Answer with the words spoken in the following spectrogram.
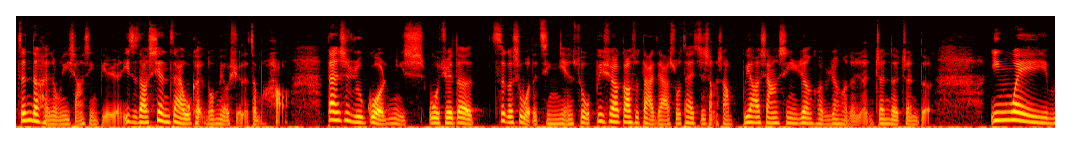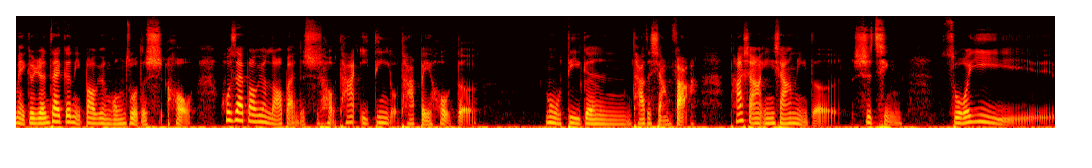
真的很容易相信别人，一直到现在我可能都没有学的这么好。但是如果你是，我觉得这个是我的经验，所以我必须要告诉大家说，在职场上不要相信任何任何的人，真的真的，因为每个人在跟你抱怨工作的时候，或是在抱怨老板的时候，他一定有他背后的目的跟他的想法。他想要影响你的事情，所以，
